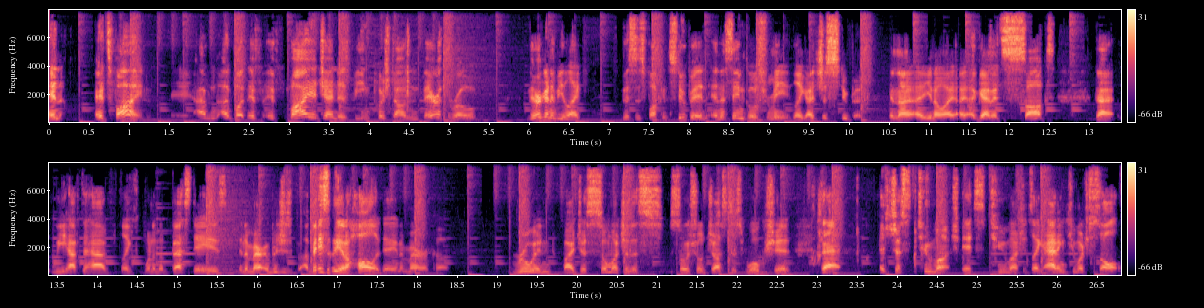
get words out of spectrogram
And it's fine. I'm, but if if my agenda is being pushed down their throat they're going to be like this is fucking stupid and the same goes for me like it's just stupid and i, I you know I, I, again it sucks that we have to have like one of the best days in america which is basically a holiday in america ruined by just so much of this social justice woke shit that it's just too much. It's too much. It's like adding too much salt.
